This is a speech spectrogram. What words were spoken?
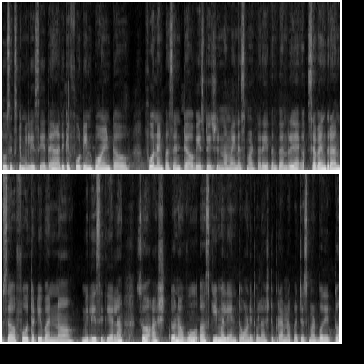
two sixty millis ಇದೆ. ಅದಕ್ಕೆ fourteen point four nine percent ವೇಸ್ಟೇಜನ್ನು ಮೈನಸ್ ಮಾಡ್ತಾರೆ. ಯಾಕಂತಂದರೆ seven grams four one millis ಇದೆಯಲ್ಲ? ಸೊ ಅಷ್ಟು ನಾವು ಸ್ಕೀಮಲ್ಲಿ ಏನು ತೊಗೊಂಡಿದ್ವಲ್ಲ, ಅಷ್ಟು ಗ್ರಾಮ್ನ ಪರ್ಚೇಸ್ ಮಾಡ್ಬೋದಿತ್ತು.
